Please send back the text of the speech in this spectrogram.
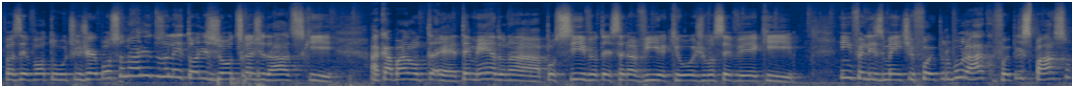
fazer voto útil em Jair Bolsonaro e dos eleitores de outros candidatos que acabaram é, temendo na possível terceira via que hoje você vê que infelizmente foi para o buraco, foi para o espaço.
